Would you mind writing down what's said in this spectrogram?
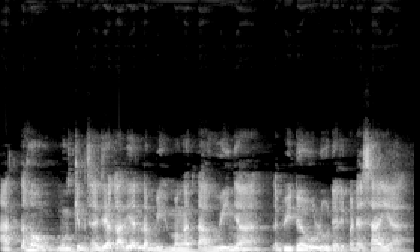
atau mungkin saja kalian lebih mengetahuinya lebih dahulu daripada saya.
